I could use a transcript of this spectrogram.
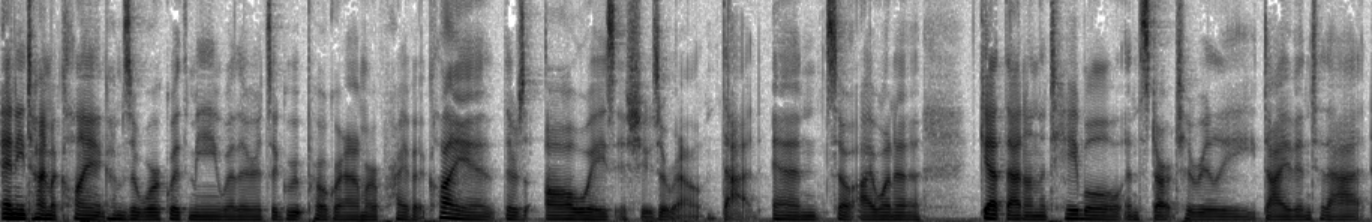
anytime a client comes to work with me whether it's a group program or a private client there's always issues around that. And so i want to get that on the table and start to really dive into that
